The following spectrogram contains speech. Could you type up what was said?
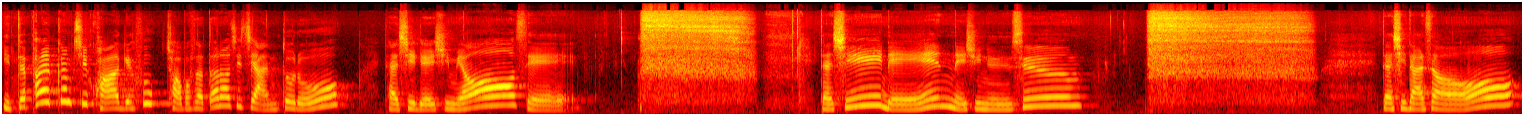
이때 팔꿈치 과하게 훅 접어서 떨어지지 않도록 다시 내쉬며 셋. 다시 넷, 내쉬는 숨. 다시 다섯.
